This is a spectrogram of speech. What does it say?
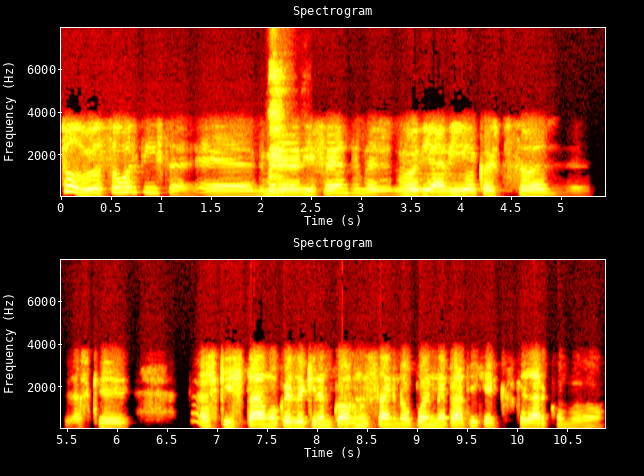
Todo, eu sou um artista, é, de maneira diferente, mas no meu dia a dia com as pessoas, eh, acho que acho que isto está uma coisa que ainda me corre no sangue. Não ponho na prática que se calhar como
